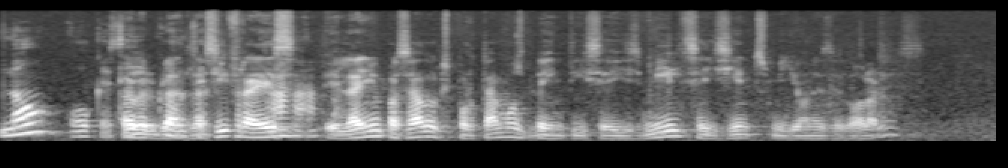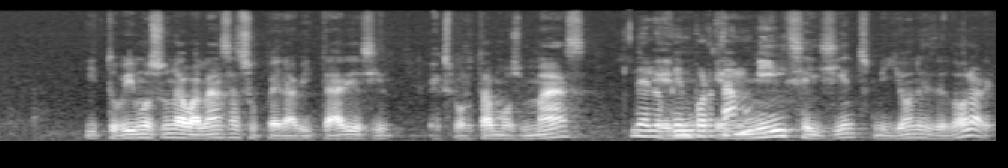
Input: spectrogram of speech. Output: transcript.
no o que sí. a ver, la, cifra es, Ajá. el año pasado exportamos 26.600 millones de dólares y tuvimos una balanza superavitaria, es decir, exportamos más ¿De lo que en- importamos? En 1.600 millones de dólares.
